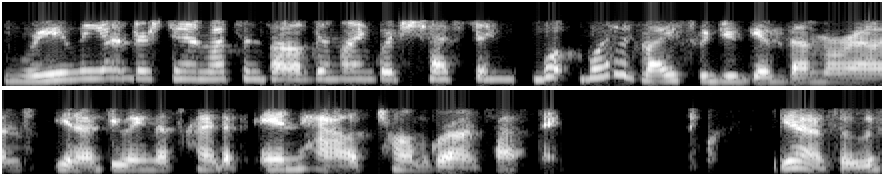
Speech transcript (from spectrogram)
really understand what's involved in language testing, what, what advice would you give them around, you know, doing this kind of in house homegrown testing? Yeah, so this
